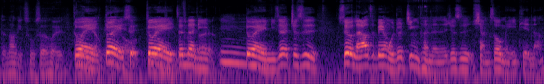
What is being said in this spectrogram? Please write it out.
等到你出社会，对对是，对，真的你，嗯，对你这就是，所以我来到这边，我就尽可能的，就是享受每一天呐、啊。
